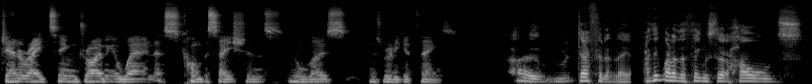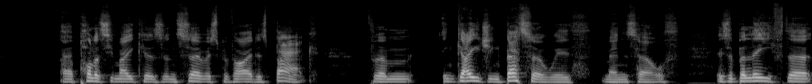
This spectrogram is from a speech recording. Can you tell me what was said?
generating, driving awareness, conversations, and all those those really good things? Oh, definitely. I think one of the things that holds uh, policymakers and service providers back from engaging better with men's health is a belief that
